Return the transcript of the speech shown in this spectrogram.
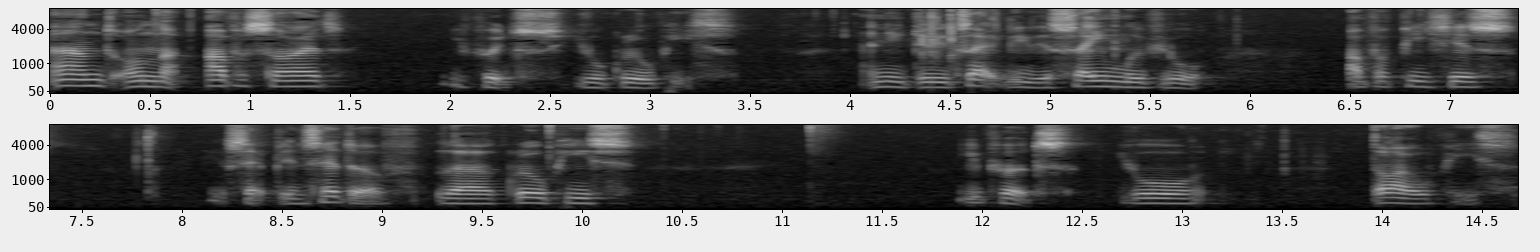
And on the other side you put your grill piece. And you do exactly the same with your other pieces except instead of the grill piece you put your dial piece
